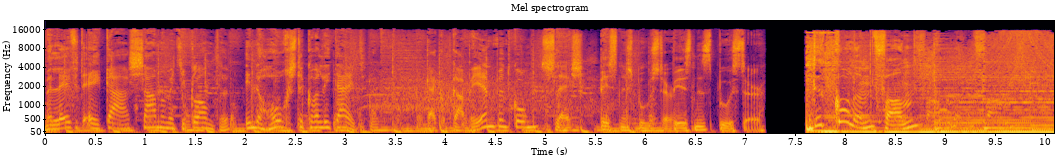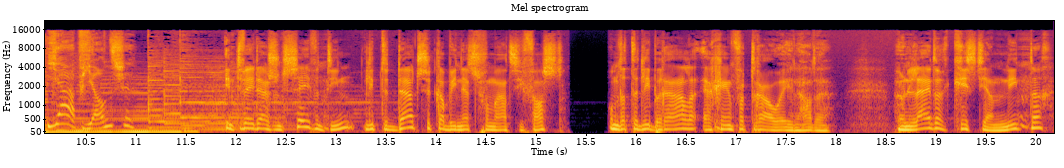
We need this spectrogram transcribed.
Beleef het EK samen met je klanten in de hoogste kwaliteit. Kijk op kpn.com slash businessbooster. Business Booster. De column van Jaap Jansen. In 2017 liep de Duitse kabinetsformatie vast omdat de liberalen er geen vertrouwen in hadden. Hun leider Christian Lindner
